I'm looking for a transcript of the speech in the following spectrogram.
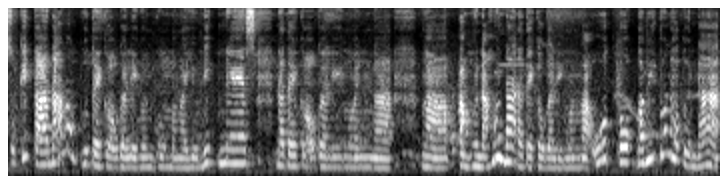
So kita na ang putay kaugalingon kung mga uniqueness, natay kaugalingon nga nga panghunahuna, natay kaugalingon nga utok, gamito na to na.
